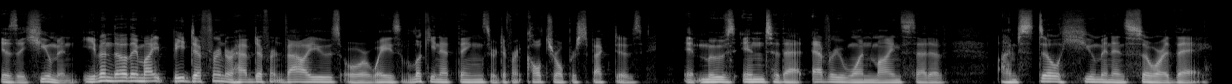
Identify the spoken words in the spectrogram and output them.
is a human, even though they might be different or have different values or ways of looking at things or different cultural perspectives. It moves into that everyone mindset of, I'm still human and so are they.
